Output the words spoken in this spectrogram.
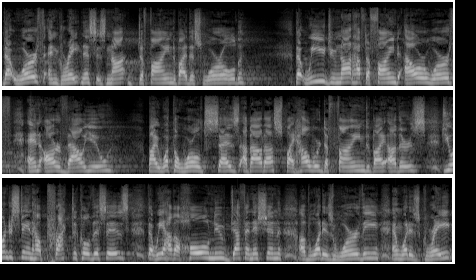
That worth and greatness is not defined by this world, that we do not have to find our worth and our value by what the world says about us, by how we're defined by others. Do you understand how practical this is? That we have a whole new definition of what is worthy and what is great.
